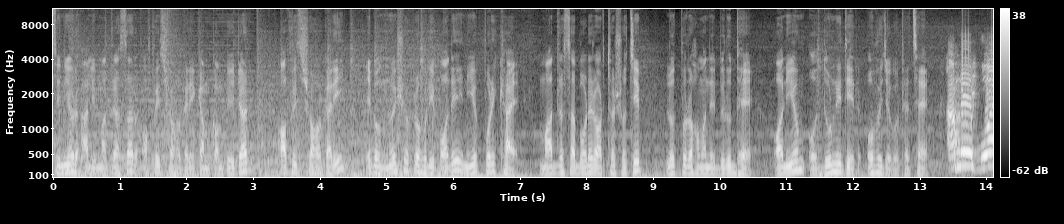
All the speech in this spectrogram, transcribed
সিনিয়র আলী মাদ্রাসার অফিস সহকারী কাম কম্পিউটার অফিস সহকারী এবং নৈশ প্রহরী পদে নিয়োগ পরীক্ষায় মাদ্রাসা বোর্ডের অর্থ সচিব লুৎফুর রহমানের বিরুদ্ধে অনিয়ম ও দুর্নীতির অভিযোগ উঠেছে। আপনি ভুয়া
